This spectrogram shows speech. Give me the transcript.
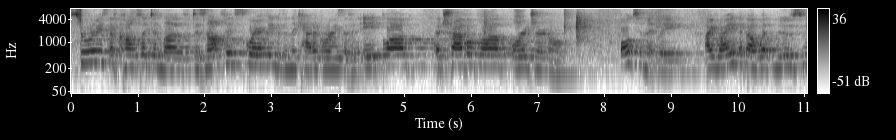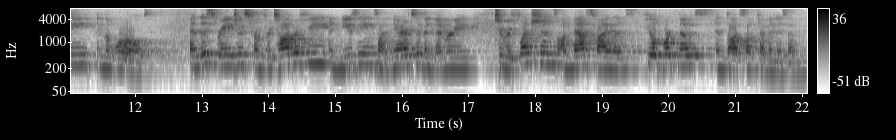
Stories of conflict and love does not fit squarely within the categories of an aid blog, a travel blog, or a journal. Ultimately, I write about what moves me in the world, and this ranges from photography and musings on narrative and memory to reflections on mass violence, fieldwork notes, and thoughts on feminism.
